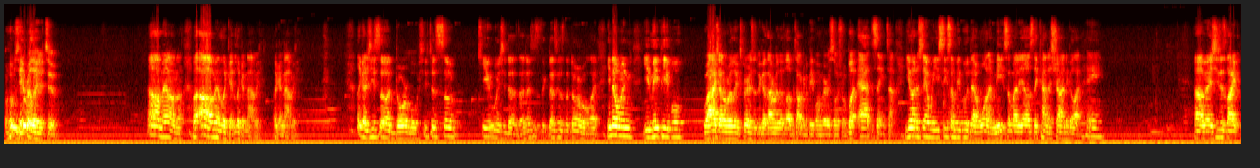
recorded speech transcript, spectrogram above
Who's he related to? Oh man, I don't know. But oh man, look at look at Nami. Look at Nami. Look at she's so adorable. She's just so cute when she does that. That's just that's just adorable. Like you know when you meet people. Well, actually, I don't really experience this because I really love talking to people. I'm very social, but at the same time, you understand when you see some people that want to meet somebody else, they kind of shy and go like, "Hey, Oh man, she's just like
